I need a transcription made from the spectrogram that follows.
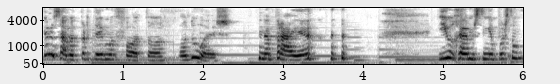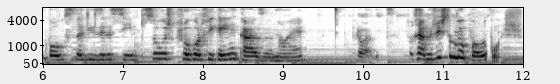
Eu no sábado partilhei uma foto, ou duas, na praia. E o Ramos tinha posto um post a dizer assim: pessoas, por favor, fiquem em casa, não é? Pronto. Ramos, viste o meu post? Pois.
